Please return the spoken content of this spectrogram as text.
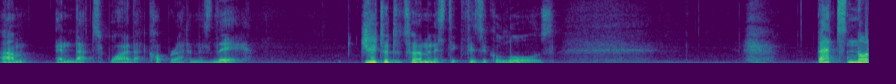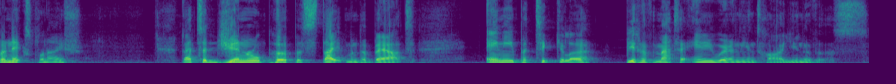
um, and that's why that copper atom is there, due to deterministic physical laws. That's not an explanation. That's a general purpose statement about any particular bit of matter anywhere in the entire universe.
